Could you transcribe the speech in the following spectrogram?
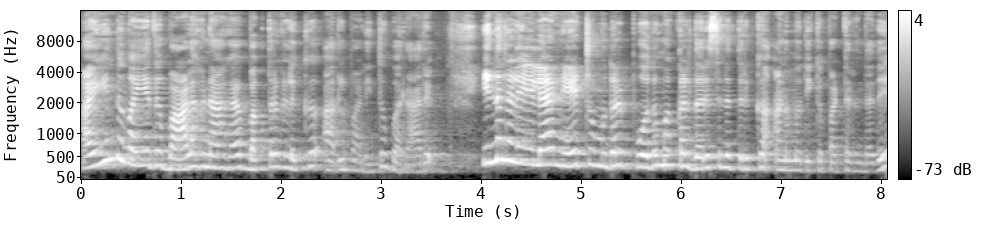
ஐந்து வயது பாலகனாக பக்தர்களுக்கு அருள்பாலித்து வராரு. இந்த நிலையில நேற்று முதல் பொதுமக்கள் தரிசனத்திற்கு அனுமதிக்கப்பட்டிருந்தது.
